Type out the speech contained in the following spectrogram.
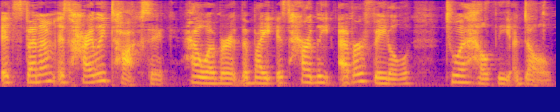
Its venom is highly toxic, however, the bite is hardly ever fatal to a healthy adult.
